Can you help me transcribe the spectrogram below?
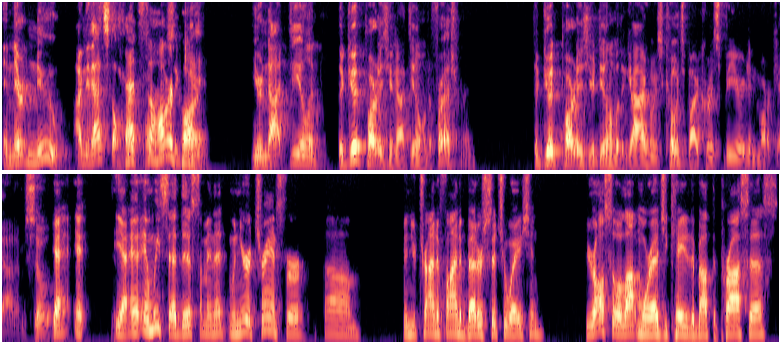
And they're new. I mean, that's the hard That's the part. is, hard part. again, You're not dealing. The good part is you're not dealing with a freshman. The good part is you're dealing with a guy who is coached by Chris Beard and Mark Adams. So Yeah, it, yeah, and, and we said this. I mean, that, when you're a transfer, um, and you're trying to find a better situation, you're also a lot more educated about the process.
